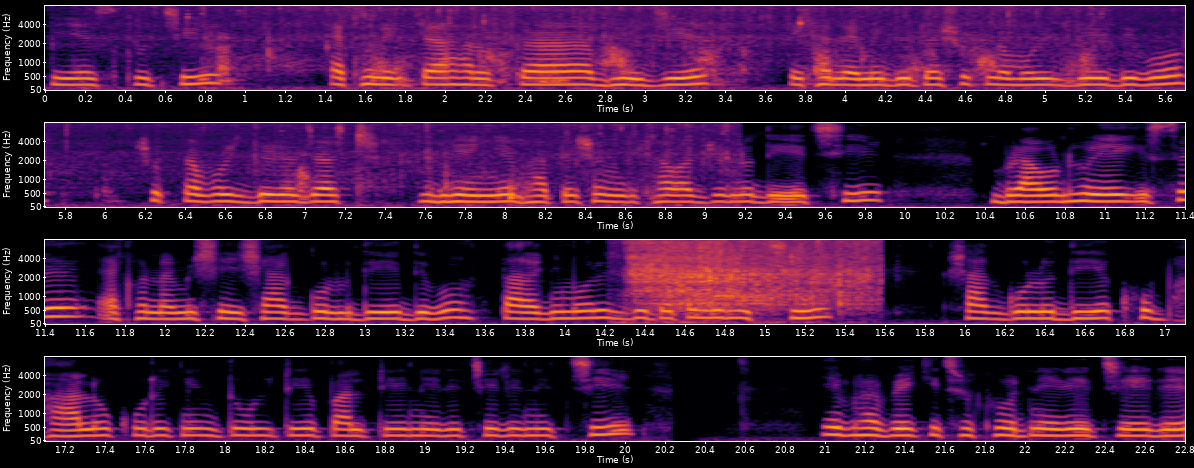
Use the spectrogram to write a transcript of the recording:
পেঁয়াজ কুচি। এখন এটা হালকা ভেজে এখানে আমি দুটা শুকনো মরিচ দিয়ে দিব। শুকনো মরিচ দিয়ে জাস্ট ভেঙে ভাতের সঙ্গে খাওয়ার জন্য দিয়েছি। ব্রাউন হয়ে গেছে। এখন আমি সেই শাকগুলো দিয়ে দেব। তার আগে মরিচ দুটো তুলে নিচ্ছি। শাকগুলো দিয়ে খুব ভালো করে কিন্তু উল্টে পাল্টে নেড়ে চেড়ে নিচ্ছি। এভাবে কিছুক্ষণ নেড়ে চেড়ে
